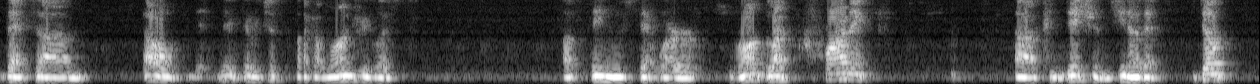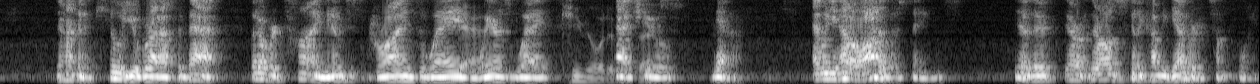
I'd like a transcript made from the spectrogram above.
that, um, oh, there, there was just like a laundry list of things that were like chronic uh, conditions, you know, that don't, they're not going to kill you right off the bat, but over time, you know, just grinds away yeah. and wears away Cumulative at effects. you. Yeah. And when you have a lot of those things, you know, they're, they're, they're all just going to come together at some point.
